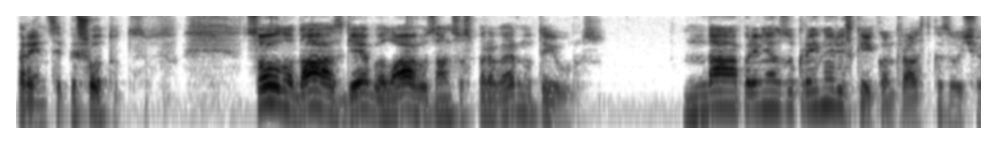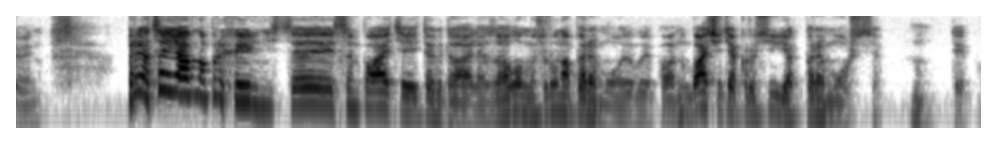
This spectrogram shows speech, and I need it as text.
принципі, що тут? Соло, Дас, Гебо, Лагус, Ансус перевернутий Урус. Да, порівняно з Україною різкий контраст, звичайно. При, це явно прихильність, це симпатія і так далі. Загалом ось руна перемоги випала. Ну, бачить, як Росію, як переможця. Ну, типу.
